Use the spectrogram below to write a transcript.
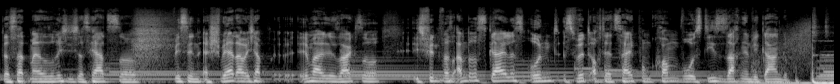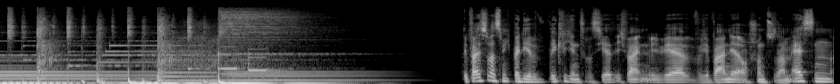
das hat mir so richtig das Herz so ein bisschen erschwert. Aber ich habe immer gesagt so, ich finde was anderes Geiles und es wird auch der Zeitpunkt kommen, wo es diese Sachen in vegan gibt. Weißt du, was mich bei dir wirklich interessiert? Ich war, wir, wir waren ja auch schon zusammen essen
